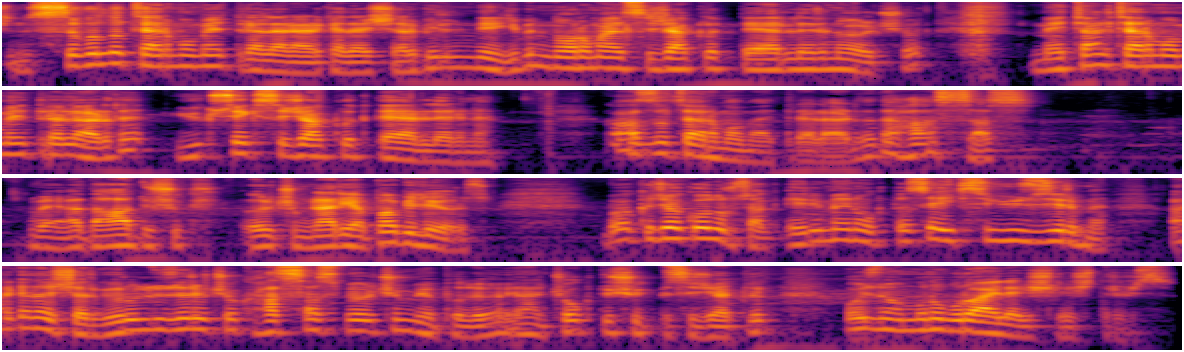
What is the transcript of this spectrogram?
Şimdi sıvılı termometreler arkadaşlar bilindiği gibi normal sıcaklık değerlerini ölçüyor. Metal termometrelerde yüksek sıcaklık değerlerini. Gazlı termometrelerde de hassas veya daha düşük ölçümler yapabiliyoruz. Bakacak olursak erime noktası eksi 120. Arkadaşlar görüldüğü üzere çok hassas bir ölçüm yapılıyor. Yani çok düşük bir sıcaklık. O yüzden bunu burayla eşleştiririz.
